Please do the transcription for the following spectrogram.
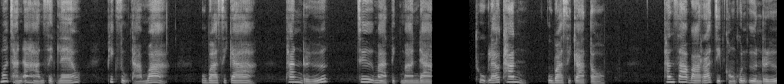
เมื่อฉันอาหารเสร็จแล้ว ภิกษุถามว่า อุบาสิกา ท่านหรือ ชื่อมาติกมารดา ถูกแล้วท่าน อุบาสิกาตอบ ท่านทราบวาระจิตของคนอื่นหรือ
